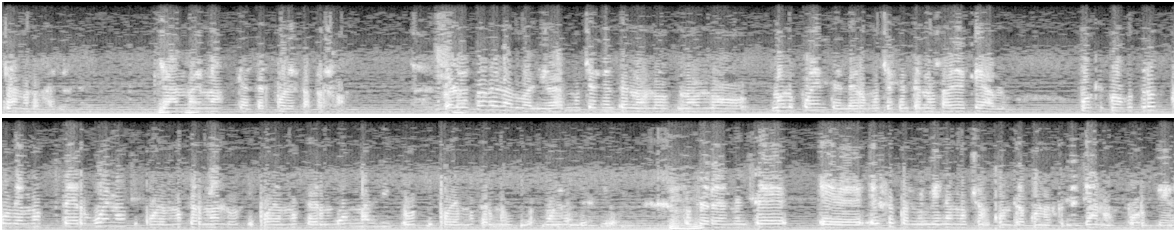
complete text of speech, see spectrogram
ya no los ayudes. Ya no hay más que hacer por esta persona. Pero esto de la dualidad mucha gente no lo, no lo, no lo puede entender o mucha gente no sabe de qué hablo. Porque nosotros podemos ser buenos y podemos ser malos y podemos ser muy malditos y podemos ser muy, muy bendecidos. Entonces realmente eh, eso también viene mucho en contra con los cristianos, porque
